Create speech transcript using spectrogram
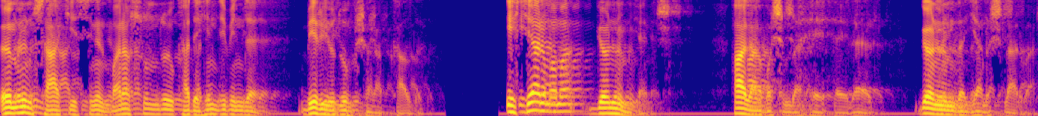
ömrün sakisinin bana sunduğu kadehin dibinde bir yudum şarap kaldı. İhtiyarım ama gönlüm genç. Hala başımda hey heyler, gönlümde yanışlar var.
